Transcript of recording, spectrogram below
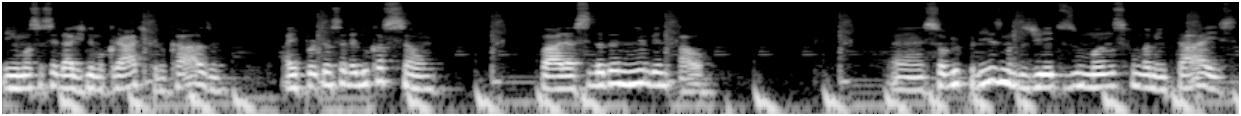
em uma sociedade democrática, no caso, a importância da educação para a cidadania ambiental. É, sob o prisma dos direitos humanos fundamentais,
